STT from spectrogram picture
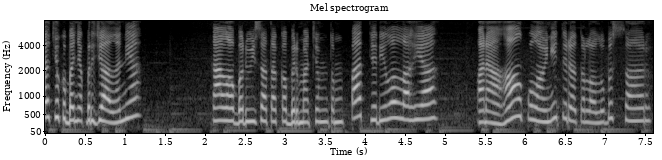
Kita cukup banyak berjalan ya. Kalau berwisata ke bermacam tempat jadi lelah ya. Padahal pulau ini tidak terlalu besar.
